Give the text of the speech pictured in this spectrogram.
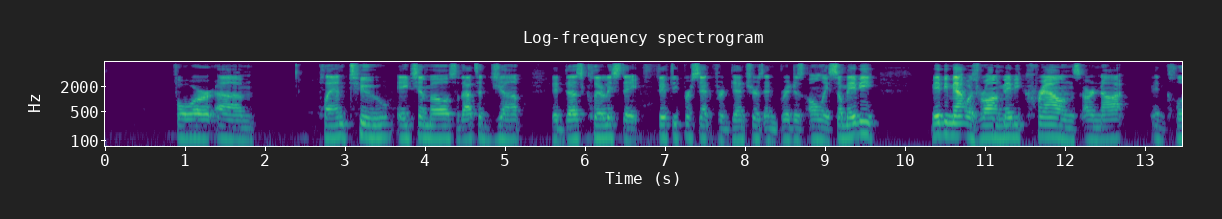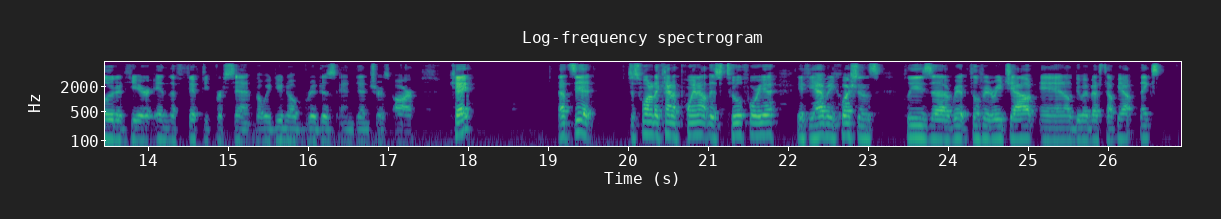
for um, Plan 2 HMO, so that's a jump. It does clearly state 50% for dentures and bridges only. So maybe maybe Matt was wrong. Maybe crowns are not included here in the 50%, but we do know bridges and dentures are. Okay, that's it. Just wanted to kind of point out this tool for you. If you have any questions, please uh, feel free to reach out and I'll do my best to help you out. Thanks.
